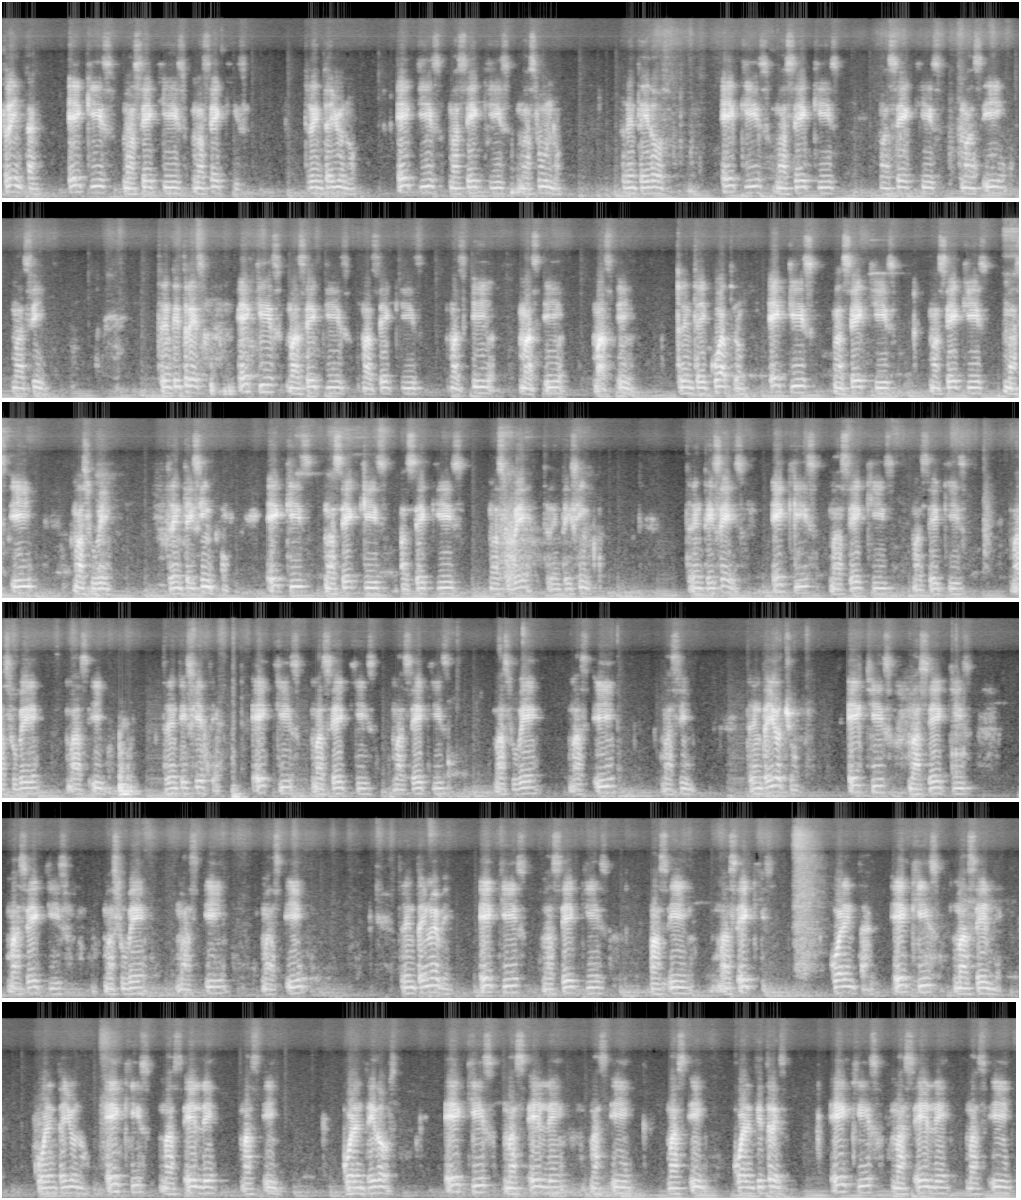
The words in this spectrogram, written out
30. X más X más X. 31. X más X más 1. 32. X más X más X más Y más Y. 33. X más X más X más Y más Y más Y. 34. X más X más X más Y más V. 35. X más X más X más V. 35. 36. X más X más X más V más Y. 37. X más X más X más V más Y más Y. 38. X más X más X más V más Y más Y. 39. X más X más Y más X. 40. X más L. 41. X más L más Y. 42. X más L más Y más Y. 43. X más L más Y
